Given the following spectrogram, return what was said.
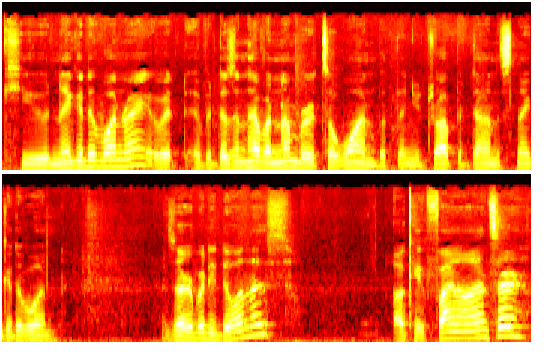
q negative one, right? If it, if it doesn't have a number, it's a one, but then you drop it down, it's negative one. Is everybody doing this? Okay, final answer.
